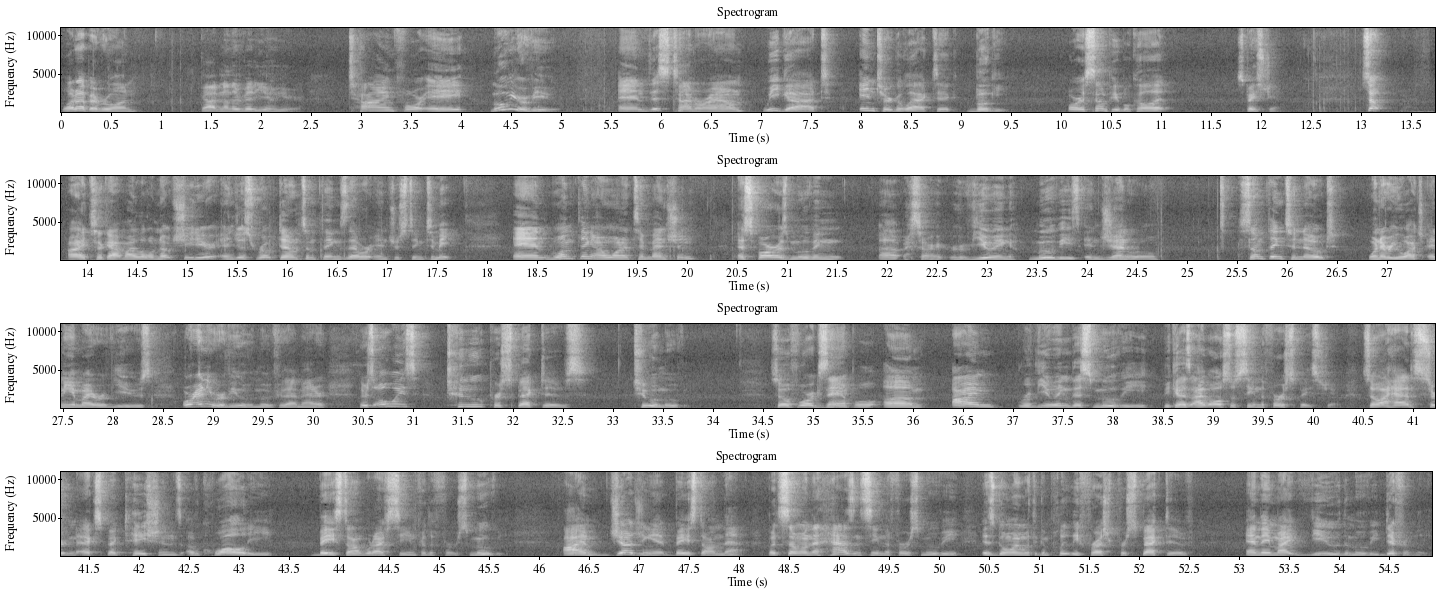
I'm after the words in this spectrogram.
What up, everyone? Got another video here. Time for a movie review. And this time around, we got Intergalactic Boogie, or as some people call it, Space Jam. So, I took out my little note sheet here and just wrote down some things that were interesting to me. And one thing I wanted to mention, as far as moving, uh, sorry, reviewing movies in general, something to note whenever you watch any of my reviews, or any review of a movie for that matter, there's always two perspectives to a movie. So, for example, um, I'm reviewing this movie because I've also seen the first Space Jam. So I had certain expectations of quality based on what I've seen for the first movie. I'm judging it based on that. But someone that hasn't seen the first movie is going with a completely fresh perspective and they might view the movie differently.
